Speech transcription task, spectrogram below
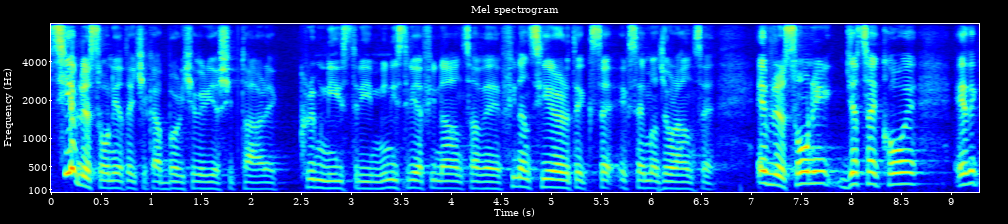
Si e vlerësoni atë që ka bërë qeveria shqiptare, kryeministri, ministria e financave, financierët e kësaj maxhorance? E vlerësoni gjatë kësaj kohe edhe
